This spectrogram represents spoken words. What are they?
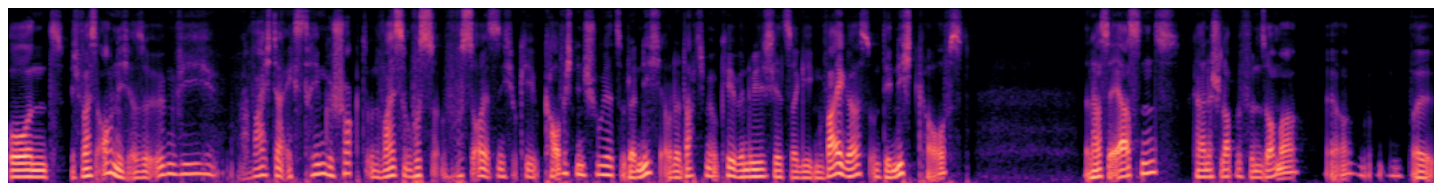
Und ich weiß auch nicht, also irgendwie war ich da extrem geschockt und weiß, wusste, wusste auch jetzt nicht, okay, kaufe ich den Schuh jetzt oder nicht, aber da dachte ich mir, okay, wenn du dich jetzt dagegen weigerst und den nicht kaufst, dann hast du erstens keine Schlappe für den Sommer, ja, weil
